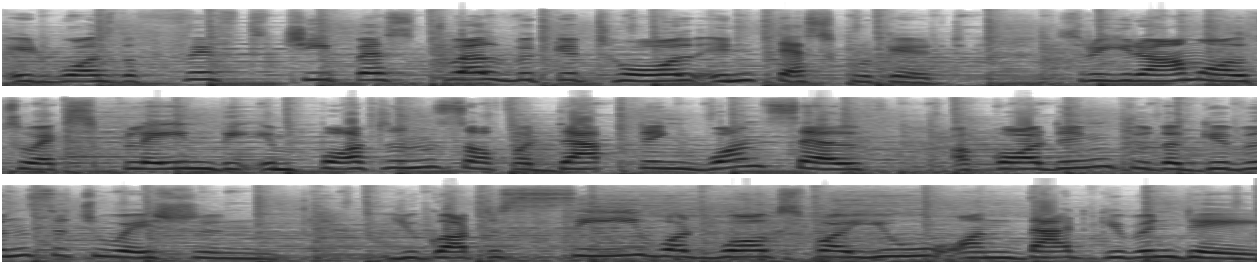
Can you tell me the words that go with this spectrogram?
It was the fifth cheapest 12 wicket haul in Test cricket. Sriram also explained the importance of adapting oneself according to the given situation. You got to see what works for you on that given day,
